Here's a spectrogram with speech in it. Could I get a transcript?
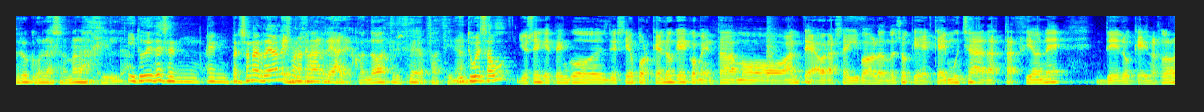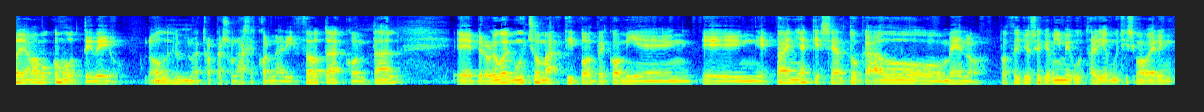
pero con las hermanas Hilda. y tú dices en, en personas reales en o en personas reales, con dos actrices fascinantes. ¿Y tú, Esaú? Yo sé que tengo el deseo, porque es lo que comentábamos antes, ahora seguimos hablando de eso, que, que hay muchas adaptaciones de lo que nosotros llamamos como tebeo, ¿no? Nuestros personajes con narizotas, con tal. eh, pero luego hay muchos más tipos de cómic en, en España que se han tocado menos. Entonces yo sé que a mí me gustaría muchísimo ver en,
